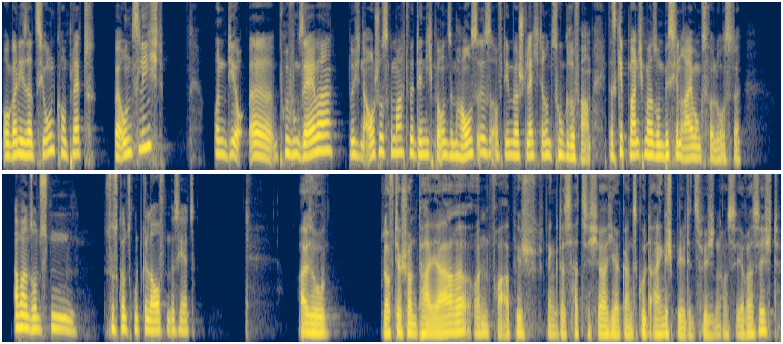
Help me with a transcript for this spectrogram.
Organisation komplett bei uns liegt und die äh, Prüfung selber durch einen Ausschuss gemacht wird, der nicht bei uns im Haus ist, auf dem wir schlechteren Zugriff haben. Das gibt manchmal so ein bisschen Reibungsverluste. Aber ansonsten ist es ganz gut gelaufen bis jetzt. Also läuft ja schon ein paar Jahre und Frau Appisch, ich denke, das hat sich ja hier ganz gut eingespielt inzwischen aus Ihrer Sicht.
